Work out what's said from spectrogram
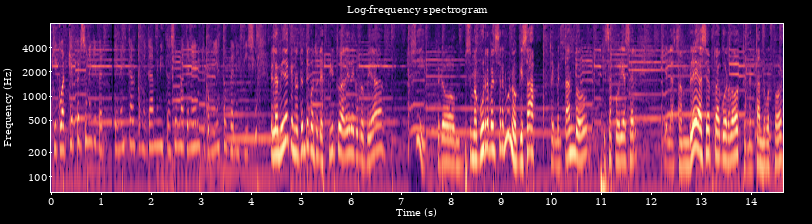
que cualquier persona que pertenezca al comité de administración va a tener, entre comillas, estos beneficios. En la medida que no tente contra el espíritu de la ley de copropiedad, sí, pero se me ocurre pensar en uno, quizás, estoy inventando, quizás podría ser que la asamblea, ¿cierto? Acordó, estoy inventando por favor,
